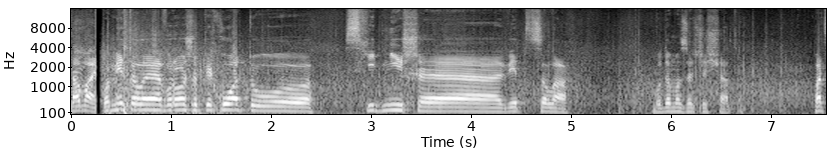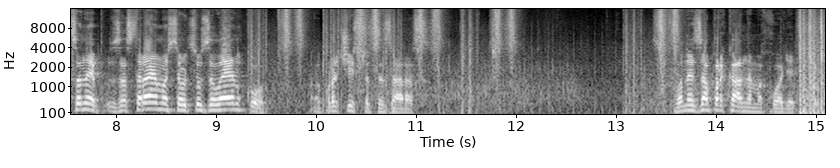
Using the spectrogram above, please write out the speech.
Давай. Помітили ворожу піхоту східніше від села. Будемо зачищати. Пацани, застараємося оцю зеленку прочистити зараз. Вони за парканами ходять.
